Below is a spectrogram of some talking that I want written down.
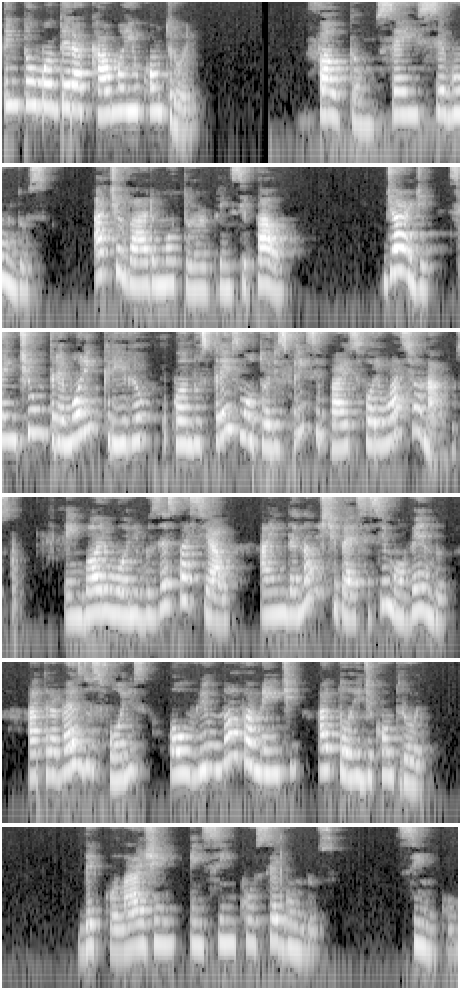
tentou manter a calma e o controle. Faltam seis segundos. Ativar o motor principal. George sentiu um tremor incrível quando os três motores principais foram acionados. Embora o ônibus espacial ainda não estivesse se movendo, através dos fones ouviu novamente a torre de controle. Decolagem em cinco segundos. Cinco,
